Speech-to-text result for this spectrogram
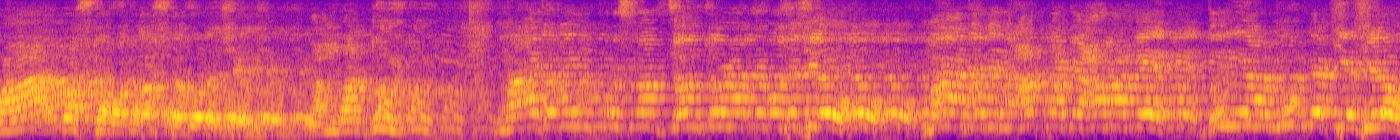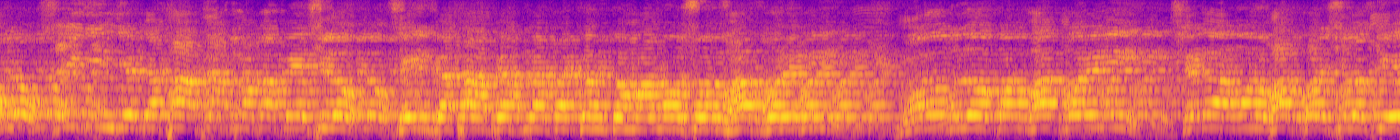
মা কষ্ট বরদাস্ত করেছে নাম্বার দুই, মা যেদিন প্রসব যন্ত্রণাতে বসেছিল, মা যেদিন আপনাকে আমাকে দুনিয়ার মুখ দেখিয়েছিল, সেই দিন যে ব্যথা বেদনাটা পেয়েছিল, সেই ব্যথা বেদনাটা কিন্তু মানুষ অনুভব করেনি। মরদ লোক অনুভব করেনি, সেটা অনুভব করেছিল কে?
